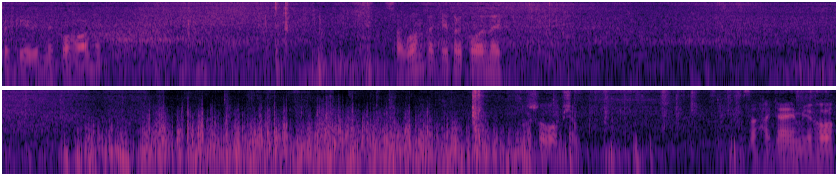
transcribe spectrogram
Такий він непоганий. Салон такий прикольний. Ну що, в общем, заганяємо його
